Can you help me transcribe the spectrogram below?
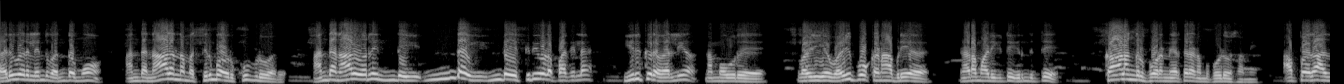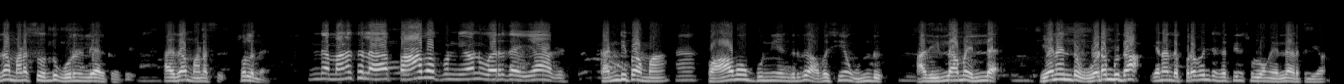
கருவறையில இருந்து வந்தோமோ அந்த நாளை நம்ம திரும்ப அவர் கூப்பிடுவாரு. அந்த நாள் வரையும் இந்த இந்த இந்த கிரிவல பாதையில இருக்கிற வரலையும் நம்ம ஒரு வழியை வழிபோக்கனா அப்படியே நடமாடிக்கிட்டு இருந்துட்டு காலங்கள் போற நேரத்துல நம்ம போயிடுவோம் சாமி. அப்பதான் அதுதான் மனசு வந்து ஒரு நிலையா இருக்கிறது. அதுதான் மனசு. சொல்லுங்க. இந்த மனசுல பாவ புண்ணியம்னு வருது ஐயா அது? கண்டிப்பாமா. பாவம் புண்ணியங்கிறது அவசியம் உண்டு. அது இல்லாம இல்ல. ஏன்னா இந்த உடம்பு தான். ஏன்னா இந்த பிரபஞ்ச சக்தின்னு சொல்லுவாங்க எல்லா இடத்துலயும்.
